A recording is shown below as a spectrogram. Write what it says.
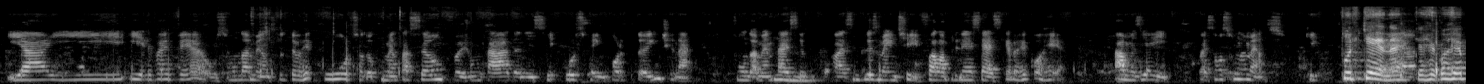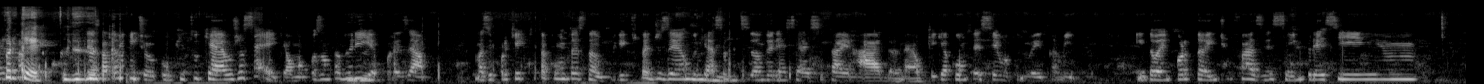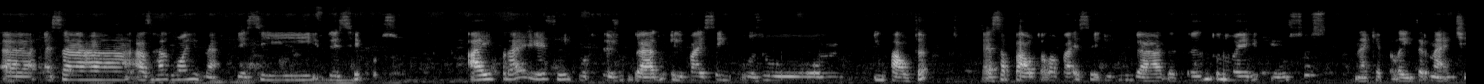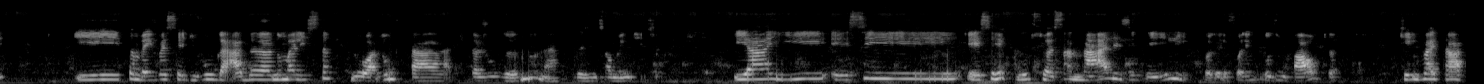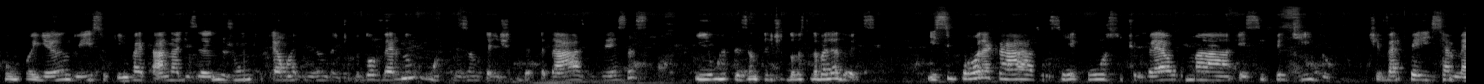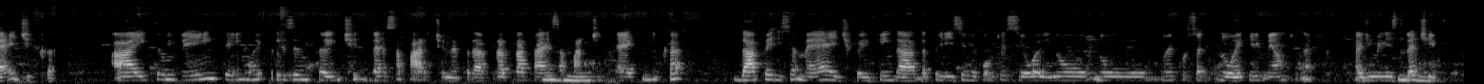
e aí e ele vai ver os fundamentos do teu recurso, a documentação que foi juntada nesse recurso, que é importante, né? Fundamentar esse uhum. não é simplesmente falar para o INSS que era recorrer. Ah, mas e aí? Quais são os fundamentos? Que, por quê, né? Quer recorrer por quê? Exatamente. O, o, que tu quer eu já sei, que é uma aposentadoria, uhum. por exemplo. Mas e por que, que tu está contestando? Por que, que tu está dizendo uhum. que essa uhum. decisão do INSS está errada, né? O que, que aconteceu aqui no meio do caminho? Então é importante fazer sempre esse uh, essa, as razões né, desse, desse recurso. Aí, para esse recurso ser julgado, ele vai ser incluso em pauta. Essa pauta ela vai ser divulgada tanto no e-recursos, né, que é pela internet, e também vai ser divulgada numa lista no órgão que está tá julgando, né, presencialmente isso. E aí, esse, esse recurso, essa análise dele, quando ele for incluso em pauta, quem vai estar tá acompanhando isso, quem vai estar tá analisando junto é um representante do governo, um representante das empresas e um representante dos trabalhadores. E se por acaso esse recurso tiver alguma, esse pedido tiver perícia médica, aí também tem um representante dessa parte, né, para tratar essa uhum. parte técnica da perícia médica, enfim, da, da perícia que aconteceu ali no, no, no recurso, no requerimento, né, administrativo. Uhum.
